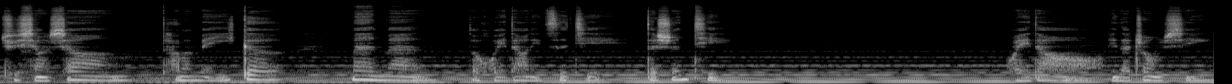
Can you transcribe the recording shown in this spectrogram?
去想象他们每一个慢慢的回到你自己的身体，回到你的重心，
